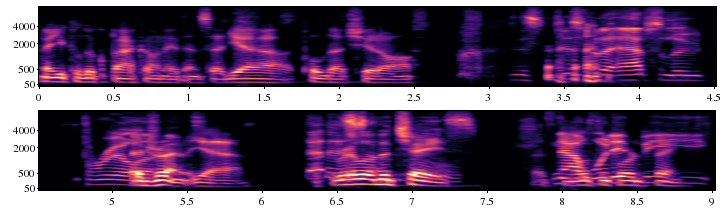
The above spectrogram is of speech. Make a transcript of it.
and then you can look back on it and said, yeah, I pulled that shit off. Just, just for the absolute thrill. Adrenaline, yeah, That thrill of the cool. That's Now, would it be thing.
